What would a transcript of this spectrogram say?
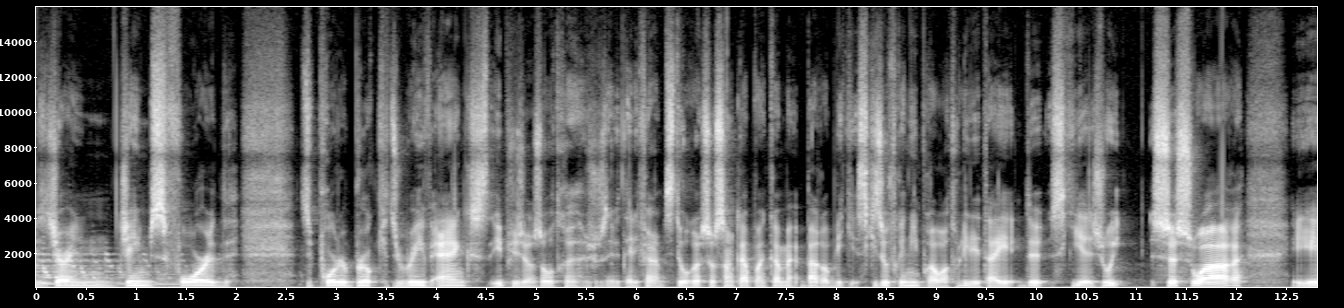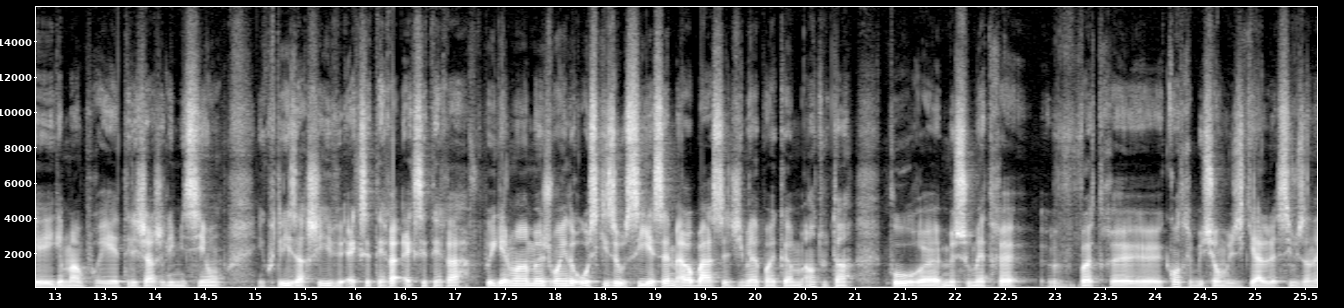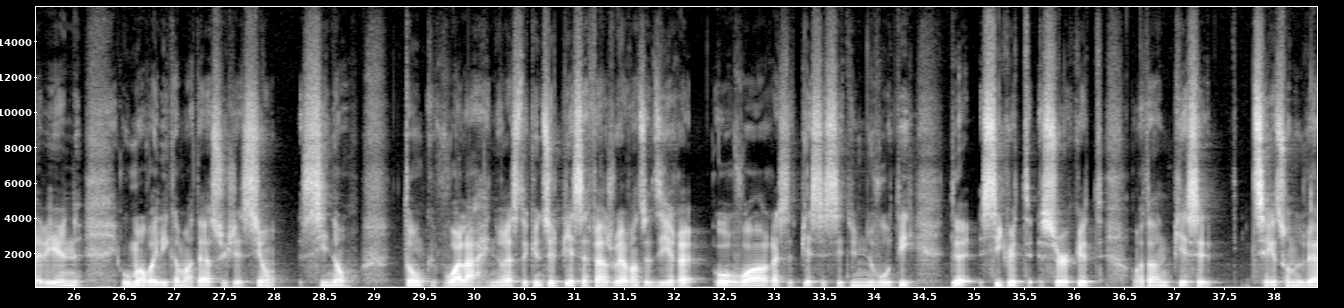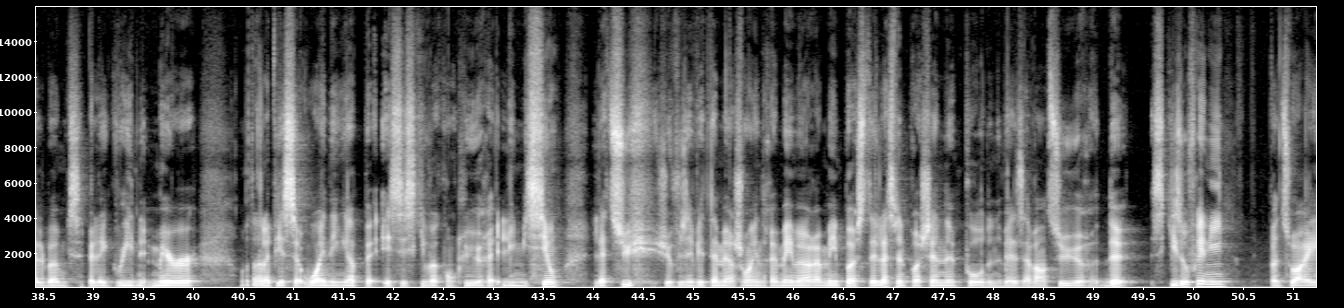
James Ford, du Porter Brook, du Rave Angst et plusieurs autres. Je vous invite à aller faire un petit tour sur sansclair.com baroblique schizophrénie pour avoir tous les détails de ce qui est joué ce soir. Et également, vous pourrez télécharger l'émission, écouter les archives, etc., etc. Vous pouvez également me joindre au schizo csm.gmail.com en tout temps pour euh, me soumettre votre euh, contribution musicale si vous en avez une ou m'envoyer des commentaires, suggestions sinon. Donc voilà, il ne nous reste qu'une seule pièce à faire jouer avant de se dire au revoir. Cette pièce, c'est une nouveauté de Secret Circuit. On va entendre une pièce tirée de son nouvel album qui s'appelle Green Mirror. On va entendre la pièce Winding Up et c'est ce qui va conclure l'émission. Là-dessus, je vous invite à me rejoindre même heure, même poste la semaine prochaine pour de nouvelles aventures de schizophrénie. Bonne soirée.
